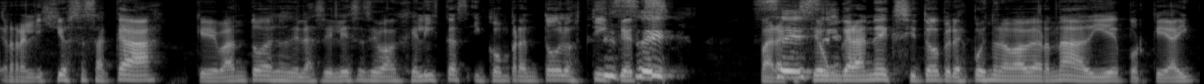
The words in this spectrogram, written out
religiosas acá, que van todas los de las iglesias evangelistas y compran todos los tickets para que sea un gran éxito, pero después no lo va a ver nadie porque hay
